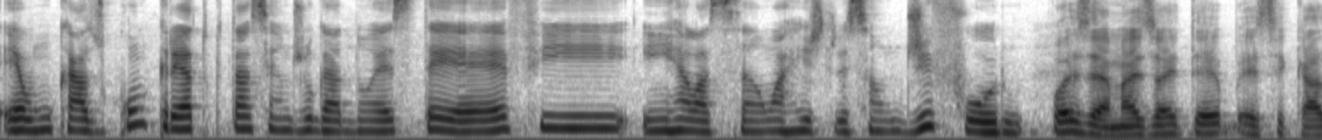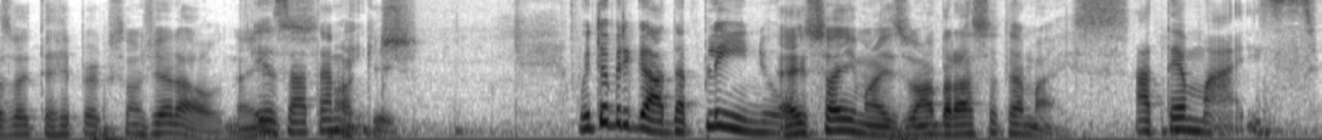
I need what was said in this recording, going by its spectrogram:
é um caso concreto que está sendo julgado no STF em relação à restrição de foro. Pois é, mas vai ter, esse caso vai ter repercussão geral, né? Exatamente. Okay. Muito obrigada, Plínio. É isso aí, mais um abraço, até mais. Até mais.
